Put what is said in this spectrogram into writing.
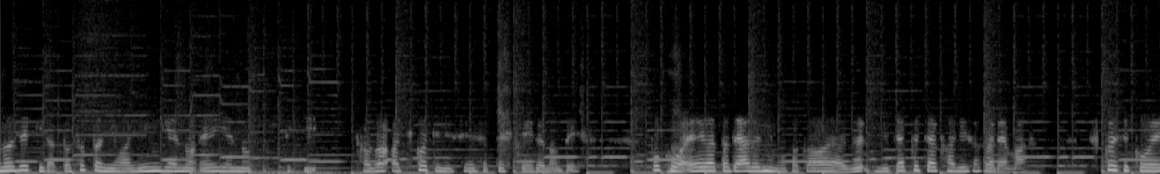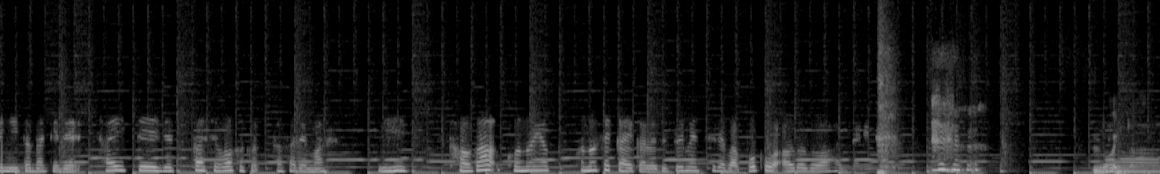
この時期だと外には人間の永遠の敵、蚊があちこちに生息しているのです。僕は A 型であるにもかかわらず、めちゃくちゃ蚊に刺されます。少し公園にいただけで最低10箇所は刺されます。えー蚊がこのよこの世界から絶滅すれば僕はアウトドア派になります。すごいな。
